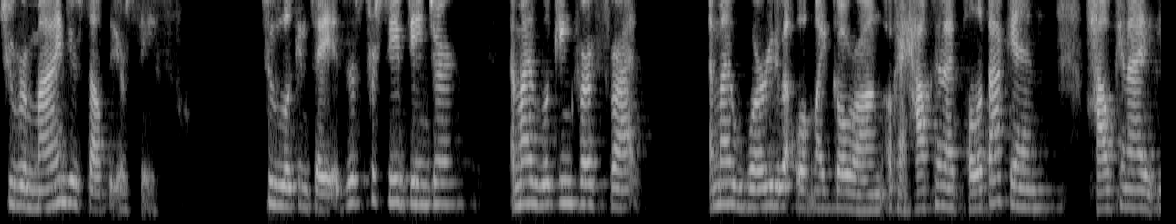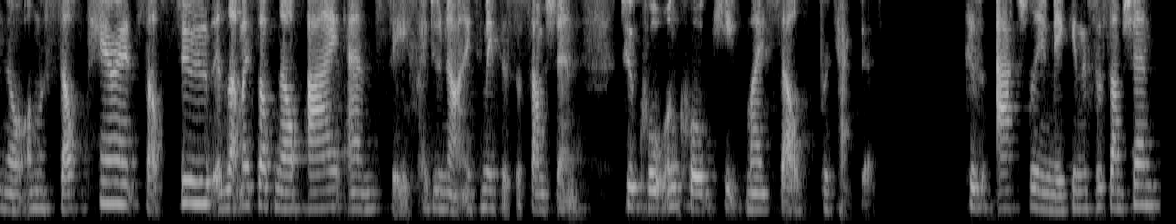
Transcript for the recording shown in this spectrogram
to remind yourself that you're safe. To look and say, is this perceived danger? Am I looking for a threat? Am I worried about what might go wrong? Okay, how can I pull it back in? How can I, you know, almost self parent, self soothe, and let myself know I am safe? I do not need to make this assumption to quote unquote keep myself protected. Because actually, in making this assumption,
